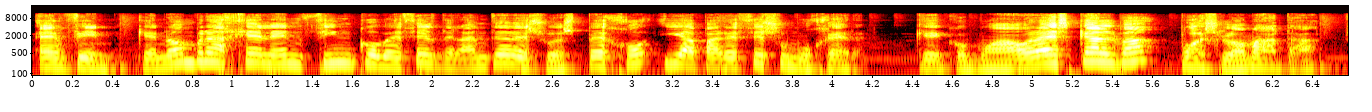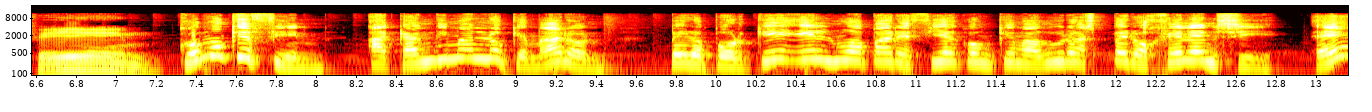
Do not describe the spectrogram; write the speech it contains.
En fin, que nombra a Helen cinco veces delante de su espejo y aparece su mujer, que como ahora es calva, pues lo mata. Fin. ¿Cómo que fin? A Candyman lo quemaron. ¿Pero por qué él no aparecía con quemaduras pero Helen sí? ¿Eh?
